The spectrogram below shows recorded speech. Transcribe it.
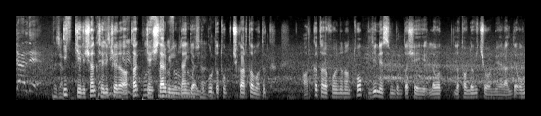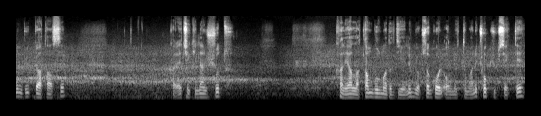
geldi. İlk gelişen tehlikeli atak Gençler Birliği'nden geldi. Burada topu çıkartamadık. Arka tarafa oynanan top Lines'in burada şey Latovlavici oynuyor herhalde. Onun büyük bir hatası. Kaleye çekilen şut Kaleyi Allah'tan bulmadı diyelim. Yoksa gol olma ihtimali çok yüksekti.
